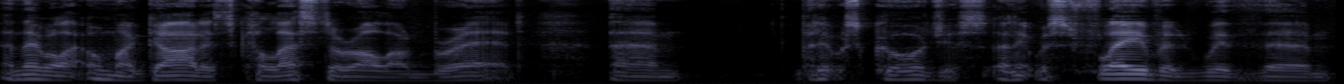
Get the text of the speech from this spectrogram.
and they were like, "Oh my God, it's cholesterol on bread," um, but it was gorgeous, and it was flavored with um,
